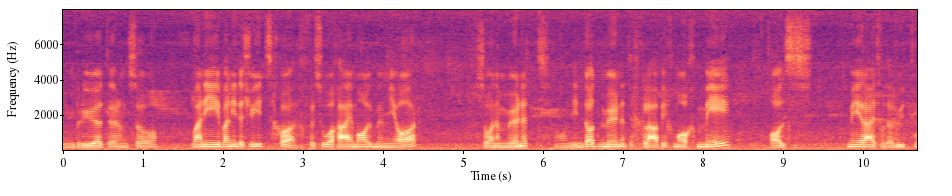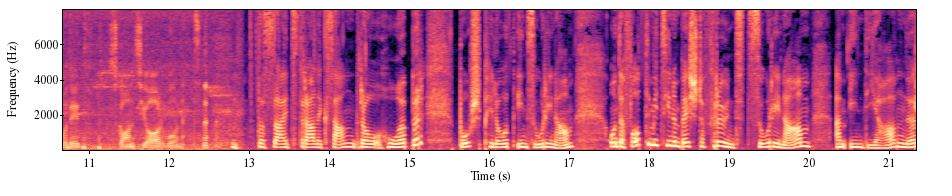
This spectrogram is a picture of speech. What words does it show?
meine Brüder und so. Wenn ich, wenn ich in der Schweiz kann, ich versuche einmal im Jahr, so einen Monat. Und in diesem Monat, ich glaube, ich mache mehr als die Mehrheit der Leute, die dort das ganze Jahr wohnen. das sagt der Alexandro Huber, Buschpilot in Surinam. Und ein Foto mit seinem besten Freund Surinam, am Indianer,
